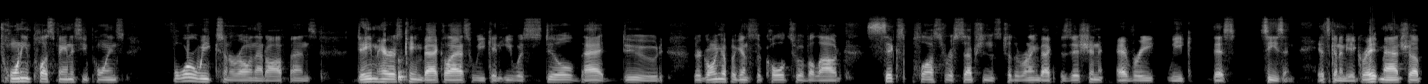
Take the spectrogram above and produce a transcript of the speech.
20 plus fantasy points, four weeks in a row in that offense. Dame Harris came back last week and he was still that dude. They're going up against the Colts who have allowed six plus receptions to the running back position every week this season. It's going to be a great matchup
